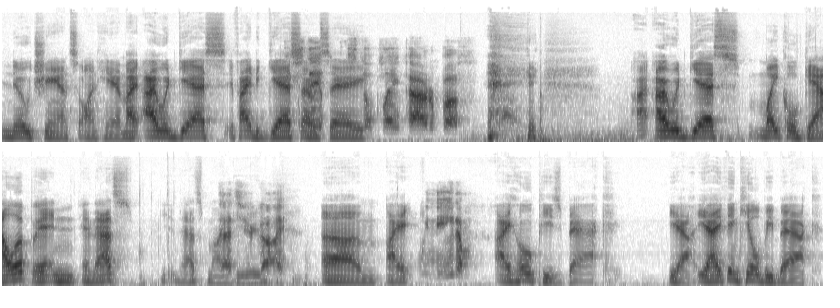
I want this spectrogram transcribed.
No chance on him. I, I would guess if I had to guess, I would say still playing powder puff. I, I would guess Michael Gallup, and and that's that's my That's your guy. Um, I We need him. I hope he's back. Yeah, yeah, I think he'll be back.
